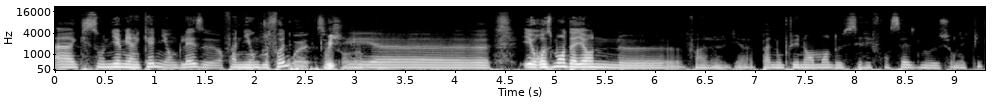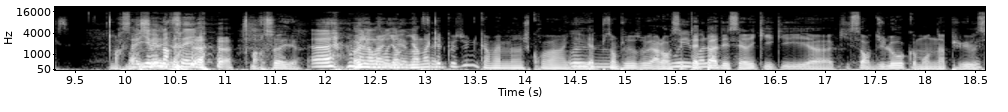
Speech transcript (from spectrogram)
euh, qui sont ni américaines ni anglaises, euh, enfin ni anglophones. Ouais, ça Oui. change un Et, peu. euh, et heureusement d'ailleurs, ne- enfin il n'y a pas non plus énormément de séries françaises nous, sur Netflix. Marseille. Ah, Il y avait Marseille. Marseille. Euh, Ouais, il y en a, malheureusement, il y en- avait il y en a Marseille. quelques-unes quand même, hein, je crois. Il y a, Oui, il y a de oui, plus en plus de trucs. Alors, c'est oui, peut-être voilà. pas des séries qui, qui, euh, qui sortent du lot comme on a pu C'est ça.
